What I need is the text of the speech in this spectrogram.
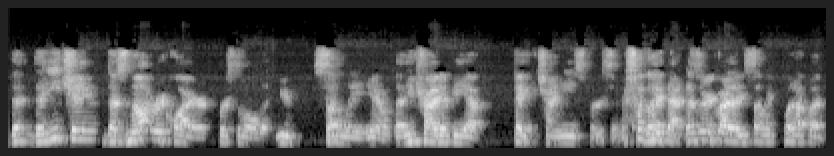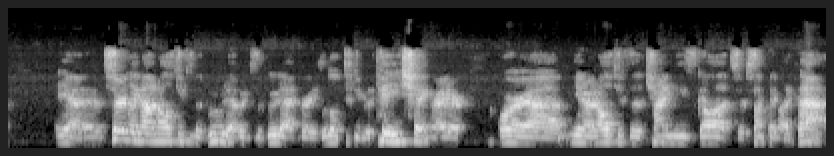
the, the I Ching does not require, first of all, that you suddenly, you know, that you try to be a fake Chinese person or something like that. It doesn't require that you suddenly put up a, yeah, certainly not an altar to the Buddha because the Buddha had very little to do with the I Ching, right? Or, or uh, you know, an altar to the Chinese gods or something like that.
